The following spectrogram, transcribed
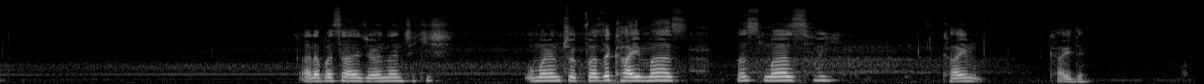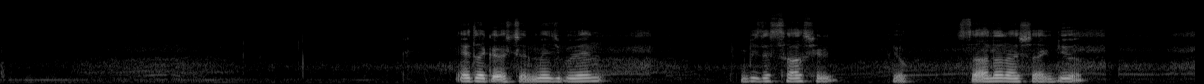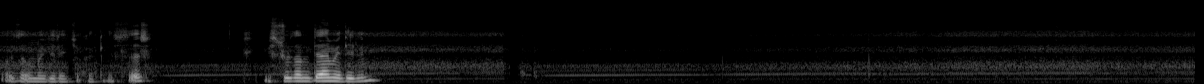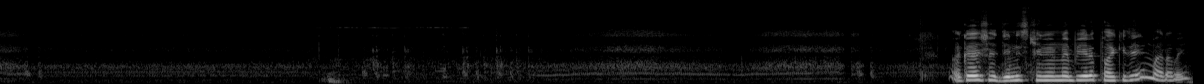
Araba sadece önden çekiş. Umarım çok fazla kaymaz. Asmaz. Ay. Kaym kaydı. Evet arkadaşlar mecburen bize sağ şerit yok. Sağdan aşağı gidiyor. O yüzden ona gerek yok arkadaşlar. Biz şuradan devam edelim. Arkadaşlar deniz kenarına bir yere park edelim mi arabayı?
